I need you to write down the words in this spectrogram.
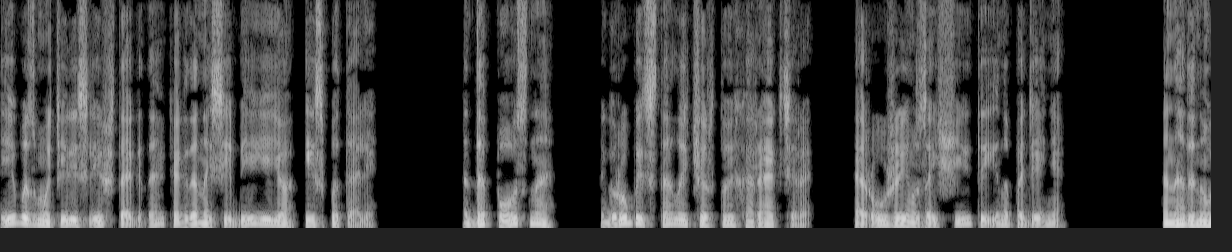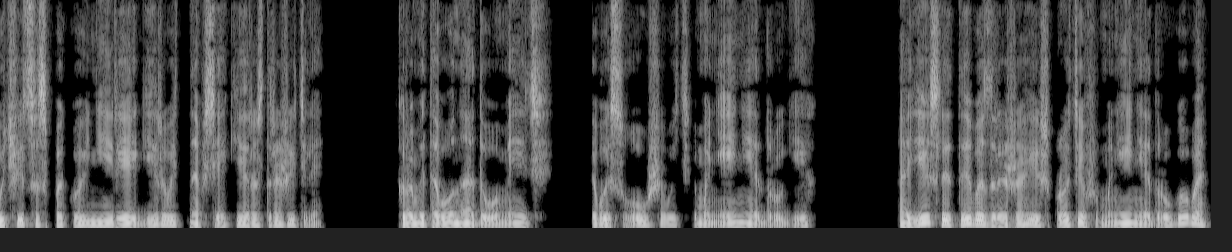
и возмутились лишь тогда, когда на себе ее испытали. Да поздно. Грубость стала чертой характера, оружием защиты и нападения. Надо научиться спокойнее реагировать на всякие раздражители. Кроме того, надо уметь выслушивать мнение других, а если ты возражаешь против мнения другого,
